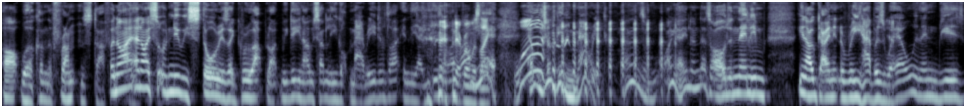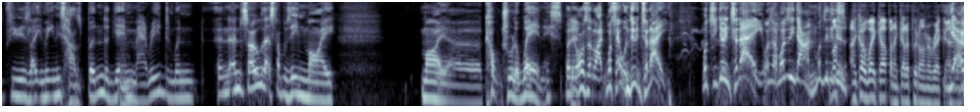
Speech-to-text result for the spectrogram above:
artwork on the front and stuff. And I and I sort of knew his story as I grew up. Like we do, you know. Suddenly he got married. It was like in the eighties, And everyone was like, "What?" Elton John getting married? that's, okay, and that's odd. And then him, you know, going into rehab as well. And then years, a few years later, meeting his husband and Mm. getting married. And when and and so all that stuff was in my my uh, cultural awareness, but it wasn't like, what's Elton doing today? What's he doing today? What's, what's he done? What did he Must, do? I gotta wake up and I gotta put on a record. yeah,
